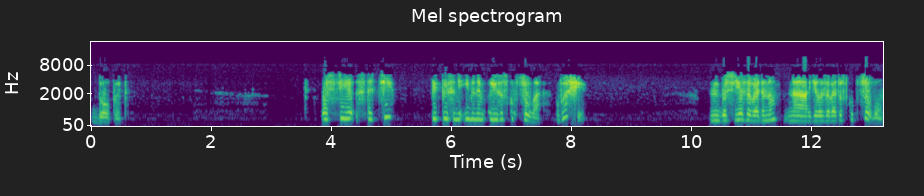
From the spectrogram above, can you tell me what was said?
допит. Ось ці статті, підписані іменем Ліза Скопцова, ваші? Досьє заведено на Єлизавету Скупцову.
